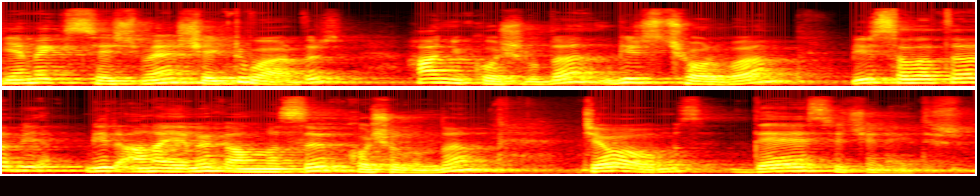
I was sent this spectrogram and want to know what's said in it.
yemek seçme şekli vardır. Hangi koşulda? Bir çorba, bir salata, bir, bir ana yemek alması koşulunda. Cevabımız D seçeneğidir.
